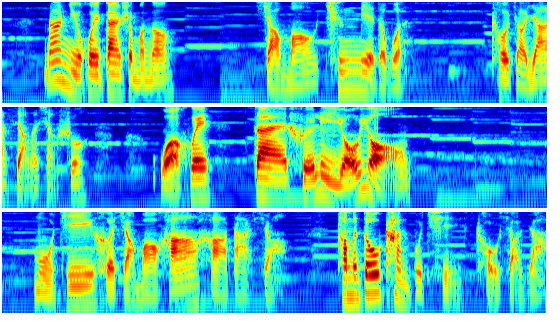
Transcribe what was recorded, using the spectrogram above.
“那你会干什么呢？”小猫轻蔑地问。丑小鸭想了想说：“我会在水里游泳。”母鸡和小猫哈哈大笑，他们都看不起丑小鸭。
